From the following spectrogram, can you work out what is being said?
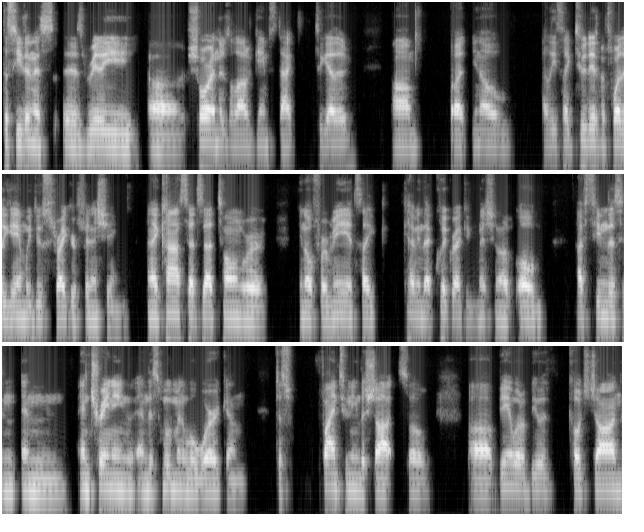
the season is is really uh short and there's a lot of games stacked together. Um but you know at least like 2 days before the game we do striker finishing and it kind of sets that tone where you know for me it's like having that quick recognition of oh I've seen this in in in training and this movement will work and just fine tuning the shot. So uh being able to be with coach John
